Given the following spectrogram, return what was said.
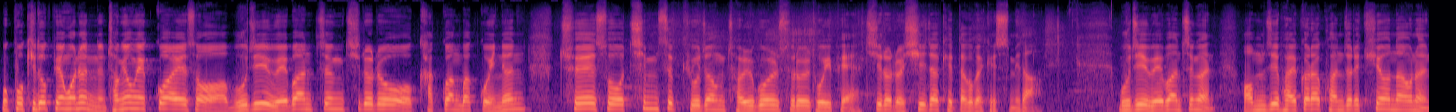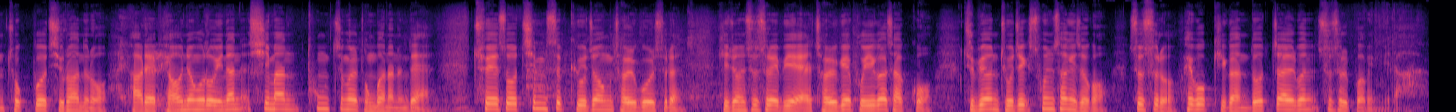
목포 기독병원은 정형외과에서 무지 외반증 치료로 각광받고 있는 최소 침습 교정 절골술을 도입해 치료를 시작했다고 밝혔습니다. 무지 외반증은 엄지발가락 관절이 튀어나오는 족부 질환으로 발의 변형으로 인한 심한 통증을 동반하는데 최소 침습 교정 절골술은 기존 수술에 비해 절개 부위가 작고 주변 조직 손상이 적어 수술 후 회복 기간도 짧은 수술법입니다.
